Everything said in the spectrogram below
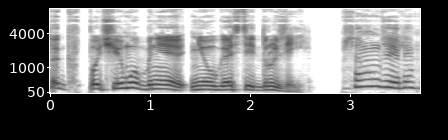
«Так почему бы мне не угостить друзей?» «В самом деле,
